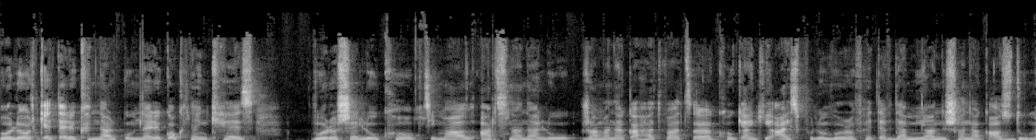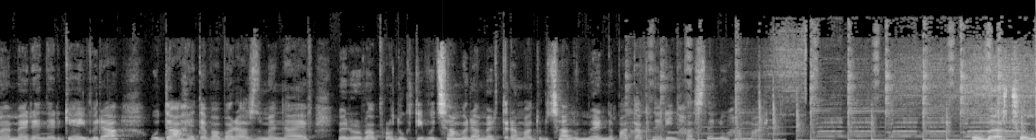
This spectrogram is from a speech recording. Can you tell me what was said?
բոլոր կետերը քննարկումները կօգնեն քեզ որոշելու քո օպտիմալ արթնանալու ժամանակահատվածը քո կյանքի այս փուլում, որովհետև դա միանշանակ ազդում է մեր էներգիայի վրա ու դա հետևաբար ազդում է նաև մեր օրվա պրոդուկտիվության վրա, մեր տրամադրության ու մեր նպատակներին հասնելու համար։ Ու վերջում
